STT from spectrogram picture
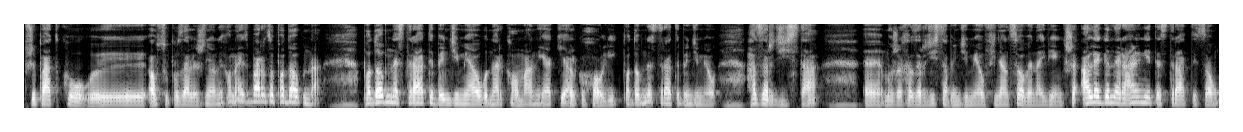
przypadku y, osób uzależnionych, ona jest bardzo podobna. Podobne straty będzie miał narkoman, jak i alkoholik, podobne straty będzie miał hazardzista. E, może hazardzista będzie miał finansowe największe, ale generalnie te straty są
